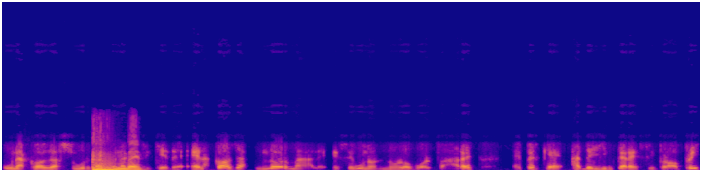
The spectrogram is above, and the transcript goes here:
una cosa assurda quella che si chiede, è la cosa normale e se uno non lo vuole fare è perché ha degli interessi propri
